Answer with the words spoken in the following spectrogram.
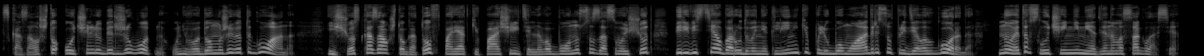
Сказал, что очень любит животных, у него дома живет игуана. Еще сказал, что готов в порядке поощрительного бонуса за свой счет перевести оборудование клиники по любому адресу в пределах города, но это в случае немедленного согласия.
